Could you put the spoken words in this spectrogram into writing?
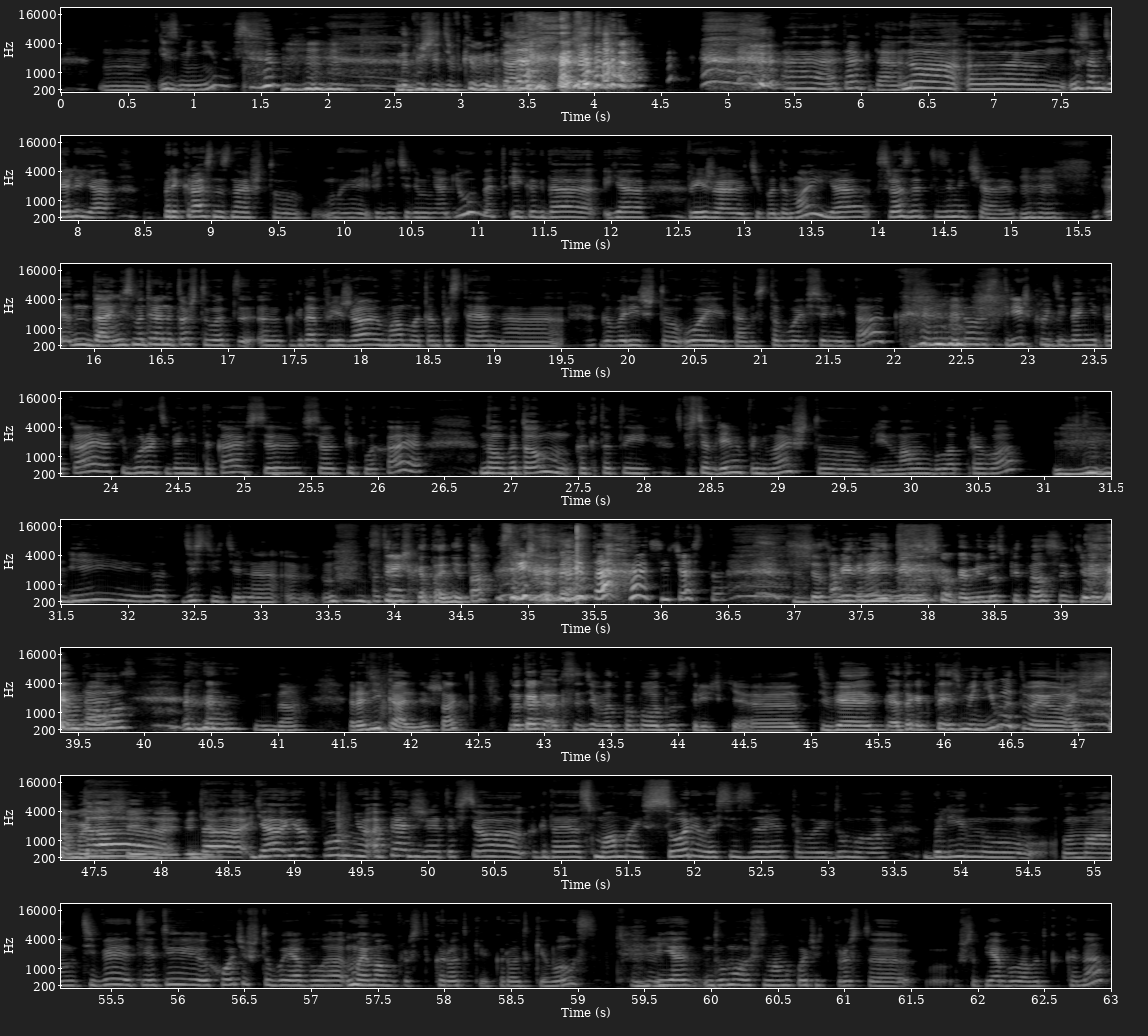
изменилось. Напишите в комментариях. А, Так, да. Но эм, на самом деле я прекрасно знаю, что мои родители меня любят, и когда я приезжаю, типа, домой, я сразу это замечаю. Ну Да, несмотря на то, что вот э, когда приезжаю, мама там постоянно говорит, что ой, там с тобой все не так, то стрижка у тебя не такая, фигура у тебя не такая, все, все ты плохая. Но потом как-то ты спустя время понимаешь, что, блин, мама была права, И вот действительно... э, Стрижка-то не та. Стрижка-то не та, сейчас-то... Сейчас минус сколько? Минус 15 сантиметров волос? Да. Радикальный шаг. Ну как, а, кстати, вот по поводу стрижки. э, Тебе это как-то изменило твое ощ- самоощущение или нет? Да, я, помню, опять же, это все, когда я с мамой ссорилась из-за этого и думала, блин, ну, мам, тебе, ты, хочешь, чтобы я была... Моя мама просто короткие-короткие волосы. И я думала, что мама хочет просто, чтобы я была вот как она,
